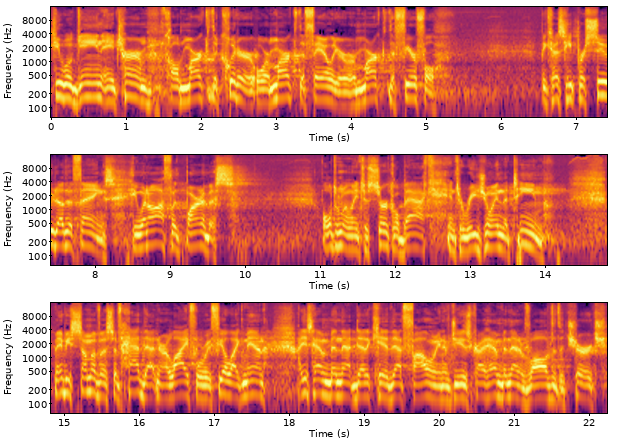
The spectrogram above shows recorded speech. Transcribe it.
He will gain a term called Mark the quitter, or Mark the failure, or Mark the fearful, because he pursued other things. He went off with Barnabas, ultimately to circle back and to rejoin the team. Maybe some of us have had that in our life where we feel like, man, I just haven't been that dedicated, that following of Jesus Christ. I haven't been that involved with the church,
